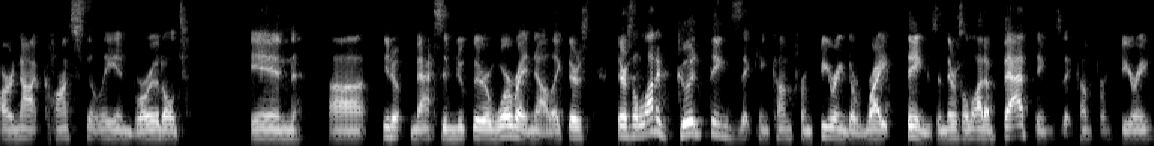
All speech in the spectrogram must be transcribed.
are not constantly embroiled in uh, you know massive nuclear war right now. Like there's there's a lot of good things that can come from fearing the right things, and there's a lot of bad things that come from fearing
